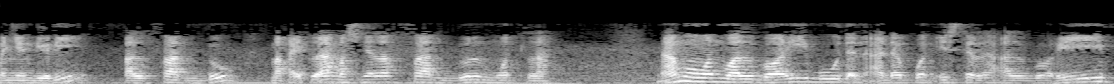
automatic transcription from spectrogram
menyendiri al fardu maka itulah maksudnya lah fardul mutlak. Namun wal goribu dan adapun istilah al gorib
